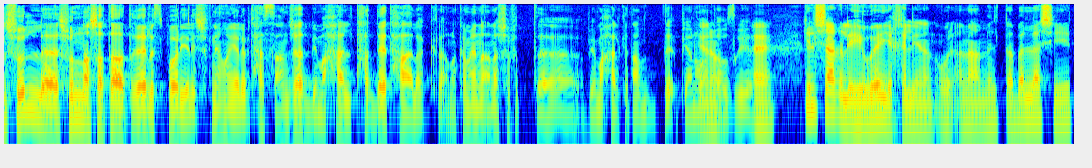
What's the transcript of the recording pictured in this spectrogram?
محول شو شو النشاطات غير ال sport يلي شفناهم يلي بتحس عن جد بمحل تحديت حالك؟ لأنه كمان أنا شفت آه، بمحل كنت عم بدق بيانو وأنت صغير. إيه. كل شغلة هواية خلينا نقول أنا عملتها بلشت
